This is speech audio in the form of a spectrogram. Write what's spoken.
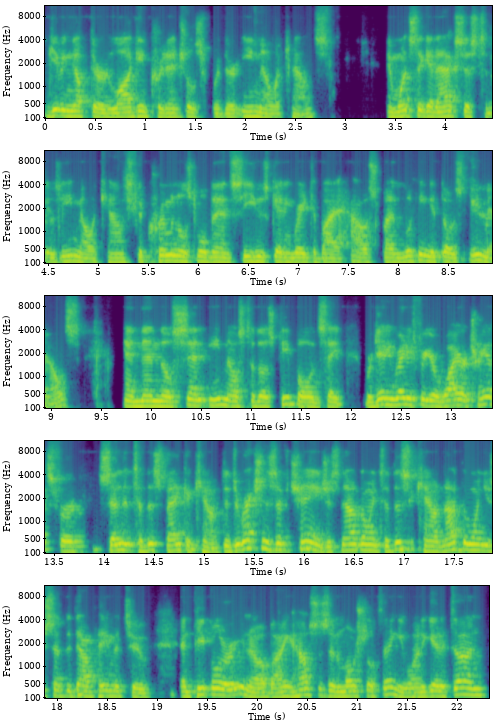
giving up their login credentials for their email accounts. And once they get access to those email accounts, the criminals will then see who's getting ready to buy a house by looking at those emails. And then they'll send emails to those people and say, We're getting ready for your wire transfer. Send it to this bank account. The directions have changed. It's now going to this account, not the one you sent the down payment to. And people are, you know, buying a house is an emotional thing. You want to get it done.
